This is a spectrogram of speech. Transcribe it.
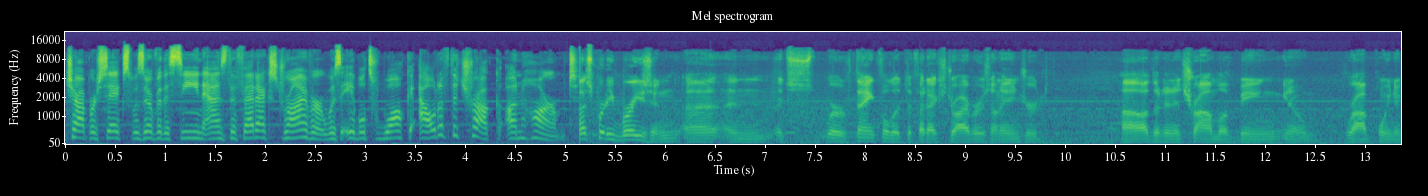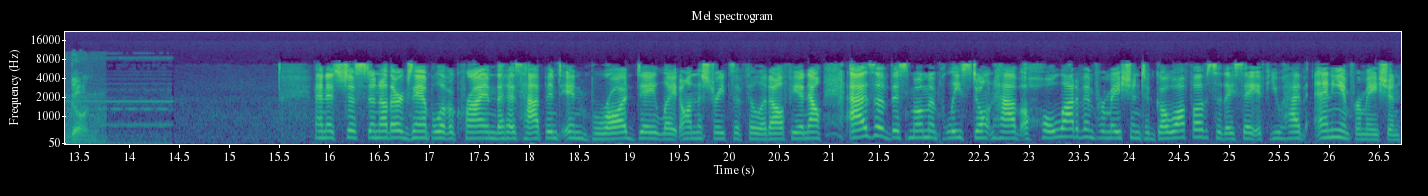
Chopper 6 was over the scene as the FedEx driver was able to walk out of the truck unharmed. That's pretty brazen, uh, and it's we're thankful that the FedEx driver is uninjured, uh, other than the trauma of being, you know, robbed point a gun. And it's just another example of a crime that has happened in broad daylight on the streets of Philadelphia. Now, as of this moment, police don't have a whole lot of information to go off of, so they say if you have any information,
